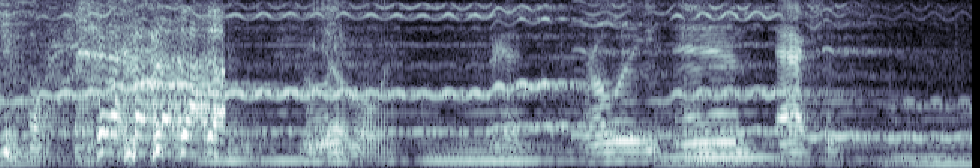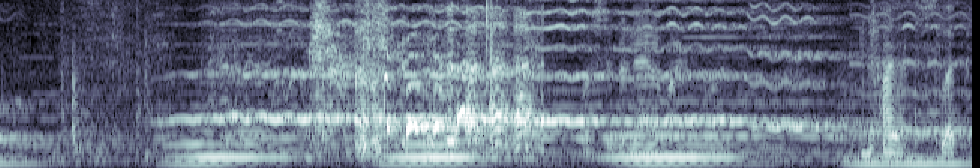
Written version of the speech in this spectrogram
Yeah, rolling. Okay. Rolling and action. Push the banana by Try not to slip.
